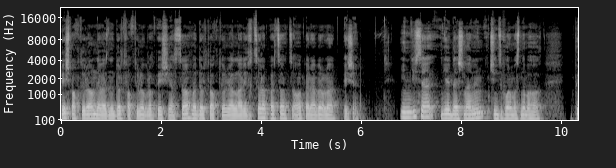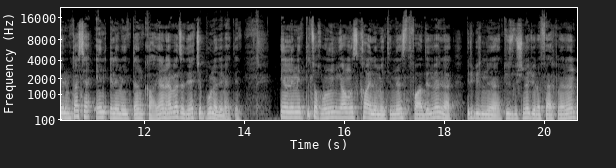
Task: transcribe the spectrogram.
5 faktorialın əvəzinə 4 faktorial bıraq 5 yazsaq və 4 faktorialları ixtisar aparsaq cavab bərabər olar 5-ə. İndi isə yer dəyişmənin ikinci formasına baxaq. Permütasiya n elementdən k. Yəni əvvəlcə deyək ki, bu nə deməkdir? N elementli çoxluğun yalnız k elementindən istifadə etməklə bir-birinə düzülüşünə görə fərqlənən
